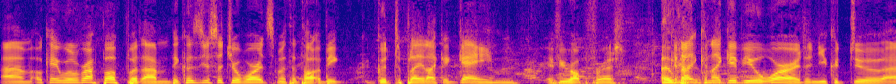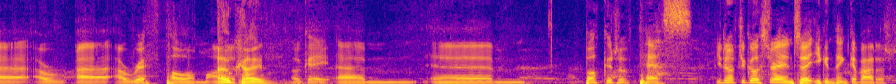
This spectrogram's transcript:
Um, okay, we'll wrap up, but um, because you're such a wordsmith, I thought it'd be good to play like a game if you're up for it. Can I, Okay. can I give you a word and you could do a, a, a riff poem on it? Okay. Okay. Um, um, bucket of piss. You don't have to go straight into it. You can think about it.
